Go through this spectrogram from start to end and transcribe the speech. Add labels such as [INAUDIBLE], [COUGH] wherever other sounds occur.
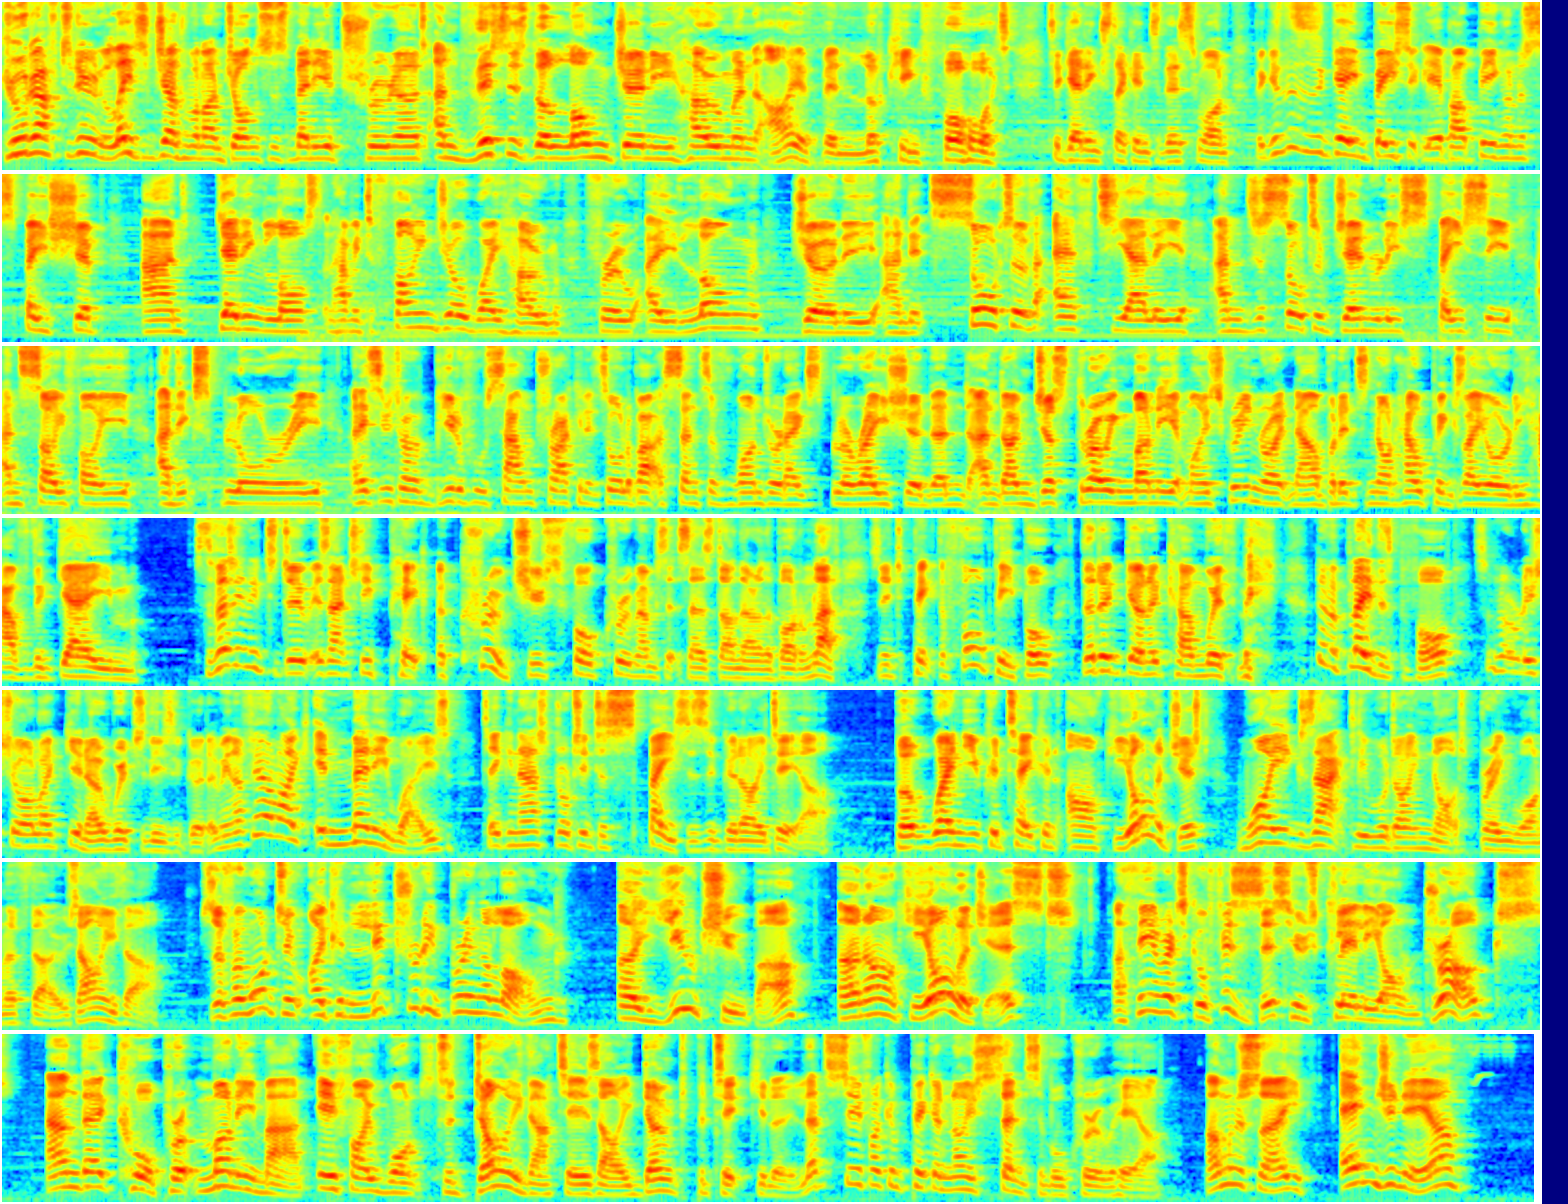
Good afternoon, ladies and gentlemen, I'm John, this is Many a True Nerd, and this is the long journey home, and I have been looking forward to getting stuck into this one, because this is a game basically about being on a spaceship and getting lost and having to find your way home through a long journey and it's sort of FTL and just sort of generally spacey and sci-fi and explory and it seems to have a beautiful soundtrack and it's all about a sense of wonder and exploration and, and I'm just throwing money at my screen right now but it's not helping because I already have the game. So the first thing you need to do is actually pick a crew. Choose four crew members, it says down there on the bottom left. So you need to pick the four people that are going to come with me. [LAUGHS] Never played this before, so I'm not really sure, like, you know, which of these are good. I mean, I feel like in many ways, taking an astronaut into space is a good idea. But when you could take an archaeologist, why exactly would I not bring one of those either? So if I want to, I can literally bring along a YouTuber, an archaeologist, a theoretical physicist who's clearly on drugs, and their corporate money man. If I want to die, that is, I don't particularly. Let's see if I can pick a nice sensible crew here. I'm going to say engineer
